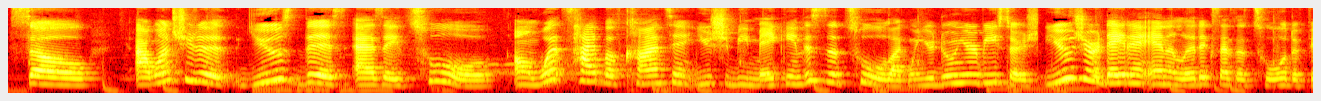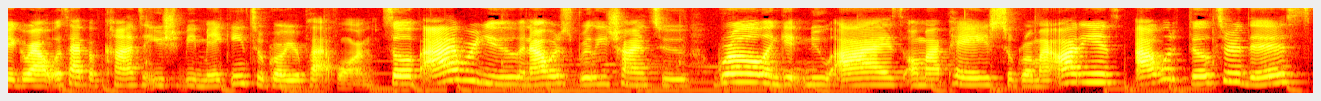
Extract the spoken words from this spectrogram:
So I want you to use this as a tool on what type of content you should be making. This is a tool, like when you're doing your research, use your data and analytics as a tool to figure out what type of content you should be making to grow your platform. So if I were you and I was really trying to grow and get new eyes on my page to grow my audience, I would filter this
